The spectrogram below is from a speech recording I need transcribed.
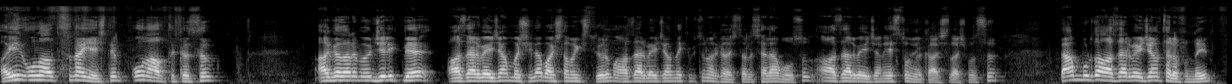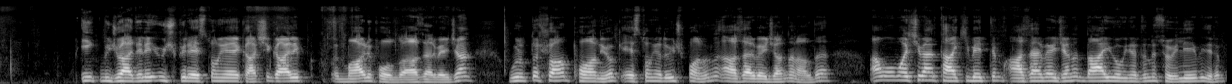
Ayın 16'sına geçtim. 16 Kasım. Agalarım öncelikle Azerbaycan maçıyla başlamak istiyorum. Azerbaycan'daki bütün arkadaşlara selam olsun. Azerbaycan-Estonya karşılaşması. Ben burada Azerbaycan tarafındayım. İlk mücadeleyi 3-1 Estonya'ya karşı galip mağlup oldu Azerbaycan. Grupta şu an puanı yok. Estonya'da 3 puanını Azerbaycan'dan aldı. Ama o maçı ben takip ettim. Azerbaycan'ın daha iyi oynadığını söyleyebilirim.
